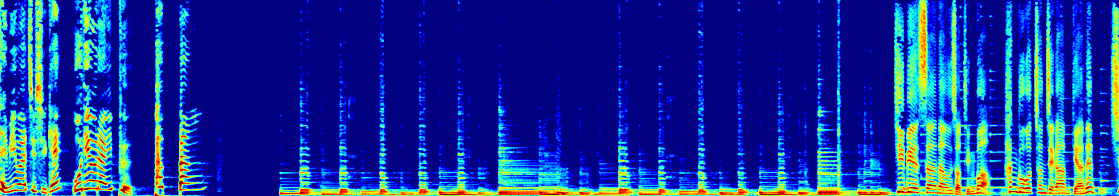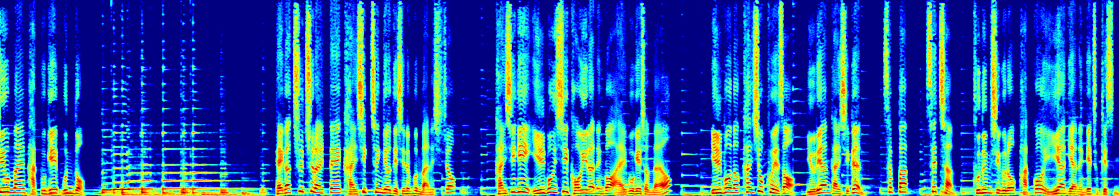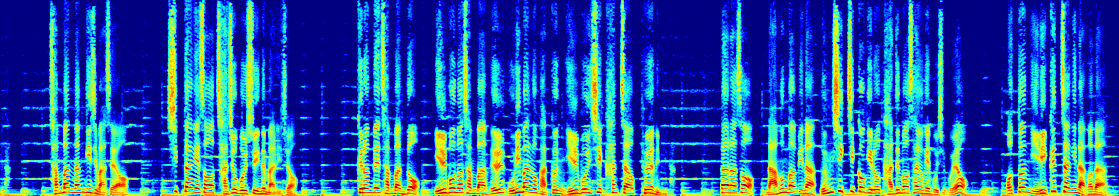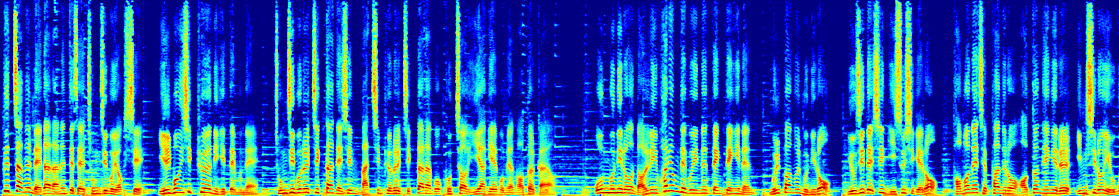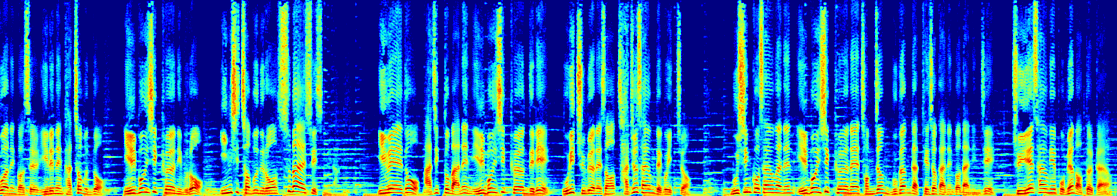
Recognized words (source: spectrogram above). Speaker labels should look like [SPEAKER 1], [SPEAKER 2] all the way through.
[SPEAKER 1] 재미와 지식의 오디오 라이프 팟빵
[SPEAKER 2] TBS 아나운서 팀과 한국어 천재가 함께하는 쉬운 말 바꾸기 운동. 배가 출출할 때 간식 챙겨 드시는 분 많으시죠? 간식이 일본식 어휘라는 거 알고 계셨나요? 일본어 칸쇼쿠에서 유래한 간식은 셋밥, 새참, 분음식으로 바꿔 이야기하는 게 좋겠습니다. 잔반 남기지 마세요. 식당에서 자주 볼 수 있는 말이죠. 그런데 잔반도 일본어 잔반을 우리말로 바꾼 일본식 한자어 표현입니다. 따라서 남은 밥이나 음식 찌꺼기로 다듬어 사용해 보시고요. 어떤 일이 끝장이 나거나 끝장을 내다라는 뜻의 종지부 역시 일본식 표현이기 때문에 종지부를 찍다 대신 마침표를 찍다라고 고쳐 이야기해 보면 어떨까요? 온 무늬로 널리 활용되고 있는 땡땡이는 물방울 무늬로 유지 대신 이쑤시개로 법원의 재판으로 어떤 행위를 임시로 요구하는 것을 이르는 가처분도 일본식 표현이므로 임시처분으로 순화할 수 있습니다. 이외에도 아직도 많은 일본식 표현들이 우리 주변에서 자주 사용되고 있죠. 무심코 사용하는 일본식 표현에 점점 무감각해져 가는 건 아닌지 주의해 사용해 보면 어떨까요?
